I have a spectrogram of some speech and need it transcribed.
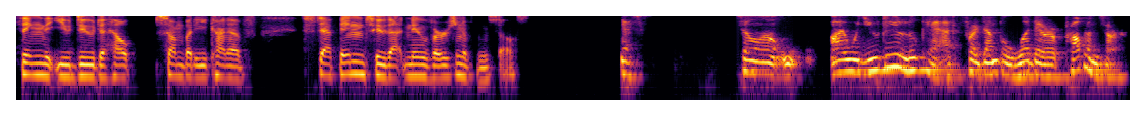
thing that you do to help somebody kind of step into that new version of themselves? Yes. So uh, I would usually look at, for example, what their problems are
